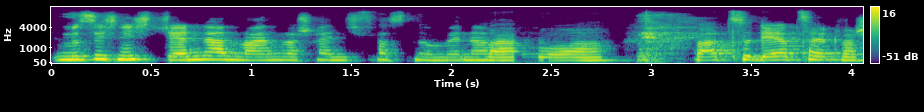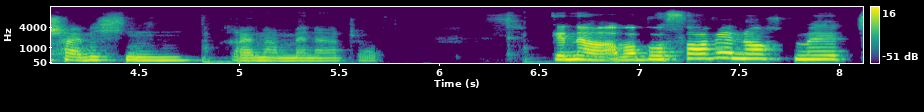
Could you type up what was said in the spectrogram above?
Muss ich nicht gendern, waren wahrscheinlich fast nur Männer. War, nur, war zu der Zeit wahrscheinlich ein reiner Männerjob. Genau, aber bevor wir noch mit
